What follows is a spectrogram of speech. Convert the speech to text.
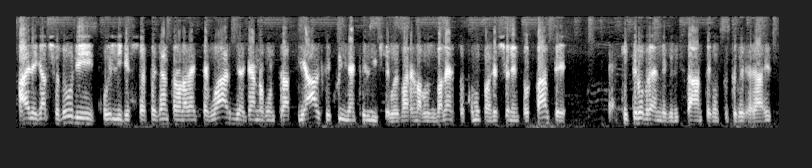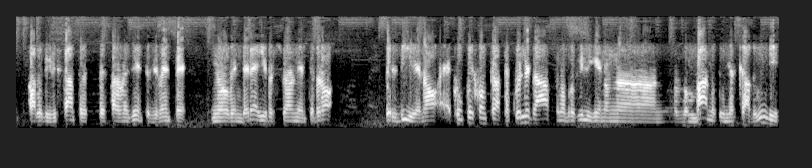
hai dei calciatori, quelli che rappresentano la vecchia guardia, che hanno contratti alti e quindi anche lì se vuoi fare una plusvalenza o comunque una sessione importante, eh, chi te lo prende Cristante con tutto questo? Io parlo di Cristante per, fare un esempio, ovviamente non lo venderei io personalmente, però per dire, no? eh, con quel contratto a quell'età sono profili che non, non vanno sul mercato, quindi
